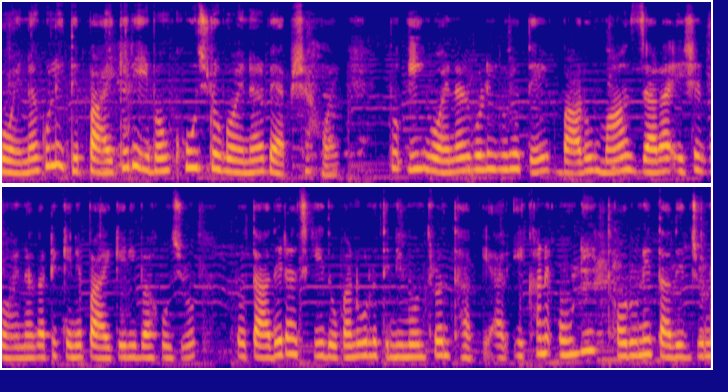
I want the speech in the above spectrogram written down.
গয়নাগুলিতে পাইকারি এবং খুচরো গয়নার ব্যবসা হয়। তো এই গয়নার গলিগুলোতে বারো মাস যারা এসে গয়নাগাটি কেনে পাইকারি বা খুচরো, তো তাদের আজকে দোকানগুলোতে নিমন্ত্রণ থাকে। আর এখানে অনেক ধরনের তাদের জন্য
